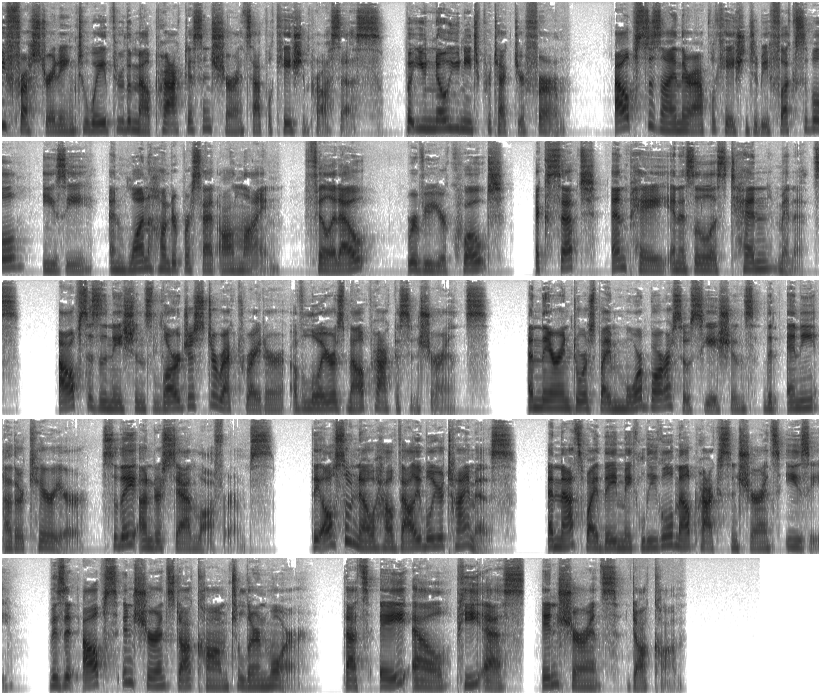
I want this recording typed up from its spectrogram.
be frustrating to wade through the malpractice insurance application process, but you know you need to protect your firm. ALPS designed their application to be flexible, easy, and 100% online. Fill it out, review your quote, accept, and pay in as little as 10 minutes. ALPS is the nation's largest direct writer of lawyers' malpractice insurance, and they are endorsed by more bar associations than any other carrier, so they understand law firms. They also know how valuable your time is, and that's why they make legal malpractice insurance easy. Visit alpsinsurance.com to learn more. That's A L P S insurance.com.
